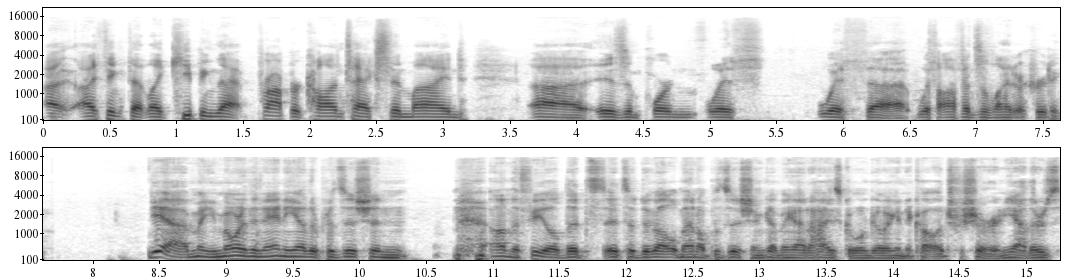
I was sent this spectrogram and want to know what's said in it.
I, I, think that like keeping that proper context in mind uh, is important with with uh, with offensive line recruiting. Yeah, I mean more than any other position on the field. It's it's a developmental position coming out of high school and going into college for sure. And yeah, there's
